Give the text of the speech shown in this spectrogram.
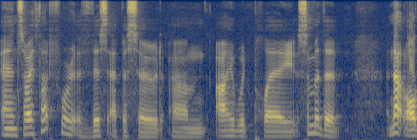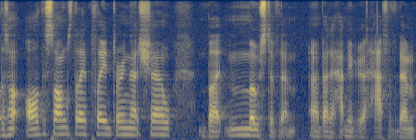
And so I thought for this episode, um, I would play some of the not all the all the songs that I played during that show, but most of them, about a, maybe about half of them.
